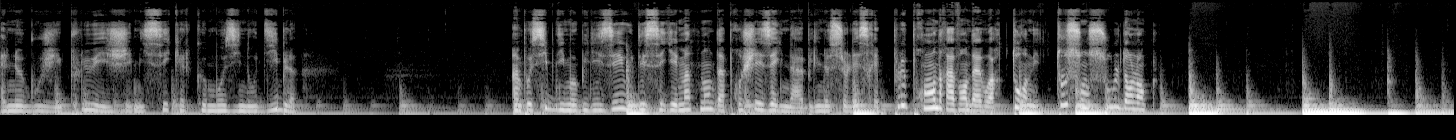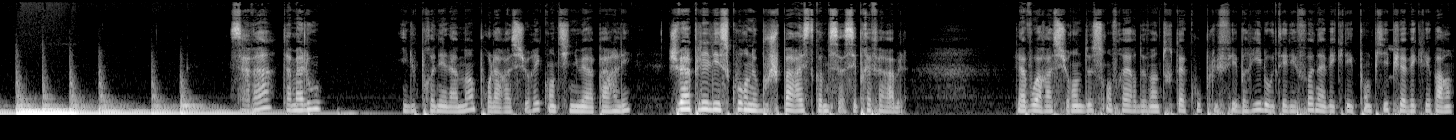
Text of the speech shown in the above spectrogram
Elle ne bougeait plus et gémissait quelques mots inaudibles. Impossible d'immobiliser ou d'essayer maintenant d'approcher Zeynab. Il ne se laisserait plus prendre avant d'avoir tourné tout son soul dans l'enclos. Ça va, Tamalou? Il lui prenait la main pour la rassurer, continuait à parler. Je vais appeler les secours, ne bouge pas, reste comme ça, c'est préférable. La voix rassurante de son frère devint tout à coup plus fébrile au téléphone avec les pompiers puis avec les parents.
